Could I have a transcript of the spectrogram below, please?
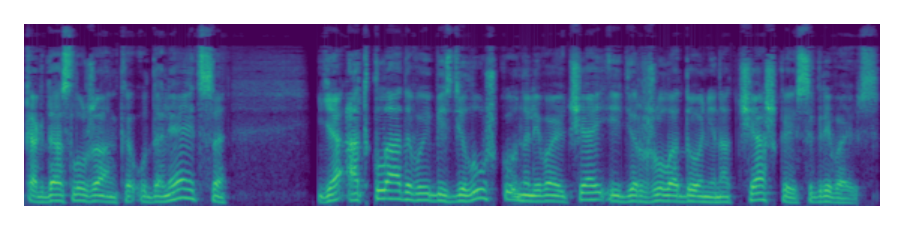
Когда служанка удаляется — я откладываю безделушку, наливаю чай и держу ладони над чашкой, согреваюсь.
